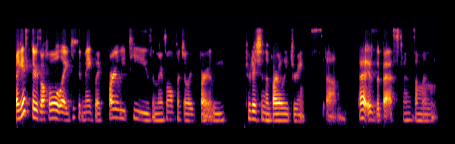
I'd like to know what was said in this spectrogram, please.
I guess there's a whole like you could make like barley teas, and there's a whole bunch of like barley tradition of barley drinks. Um, that is the best when someone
